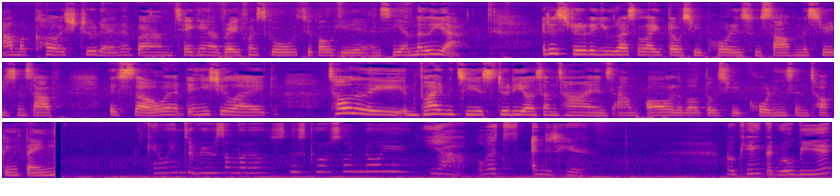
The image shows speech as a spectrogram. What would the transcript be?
I'm a college student, but I'm taking a break from school to go here and see Amelia. It is true that you guys are like those reporters who solve mysteries and stuff. If so, then you should like totally invite me to your studio sometimes. I'm all about those recordings and talking things. Can we interview someone else? This girl's so annoying. Yeah, let's end it here. Okay, that will be it.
